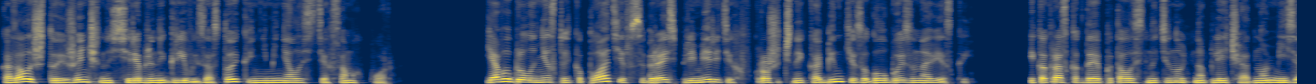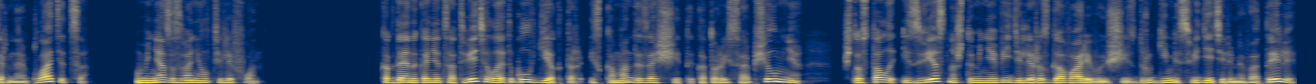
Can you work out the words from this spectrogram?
Казалось, что и женщина с серебряной гривой за стойкой не менялась с тех самых пор. Я выбрала несколько платьев, собираясь примерить их в крошечной кабинке за голубой занавеской. И как раз когда я пыталась натянуть на плечи одно мизерное платьице, у меня зазвонил телефон. Когда я, наконец, ответила, это был Гектор из команды защиты, который сообщил мне, что стало известно, что меня видели разговаривающей с другими свидетелями в отеле,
